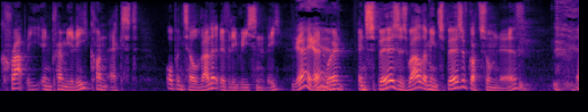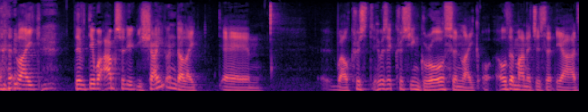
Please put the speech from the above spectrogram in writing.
crappy in Premier League context up until relatively recently. Yeah, yeah. And, weren't, and Spurs as well. I mean, Spurs have got some nerve. like, they, they were absolutely shite under, like, um, well, Chris, who was it? Christian Gross and, like, other managers that they had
